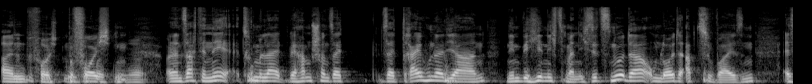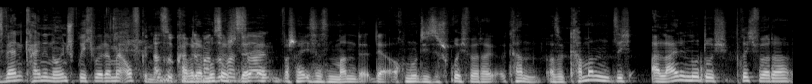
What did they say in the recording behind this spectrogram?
Einen Befeuchten. befeuchten. ja. Und dann sagt er, nee, tut mir leid, wir haben schon seit, seit 300 Jahren, nehmen wir hier nichts mehr an. Ich sitze nur da, um Leute abzuweisen. Es werden keine neuen Sprichwörter mehr aufgenommen. Also Aber könnte man muss er, sowas sagen. äh, wahrscheinlich ist das ein Mann, der, der auch nur diese Sprichwörter kann. Also kann man sich alleine nur durch Sprichwörter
